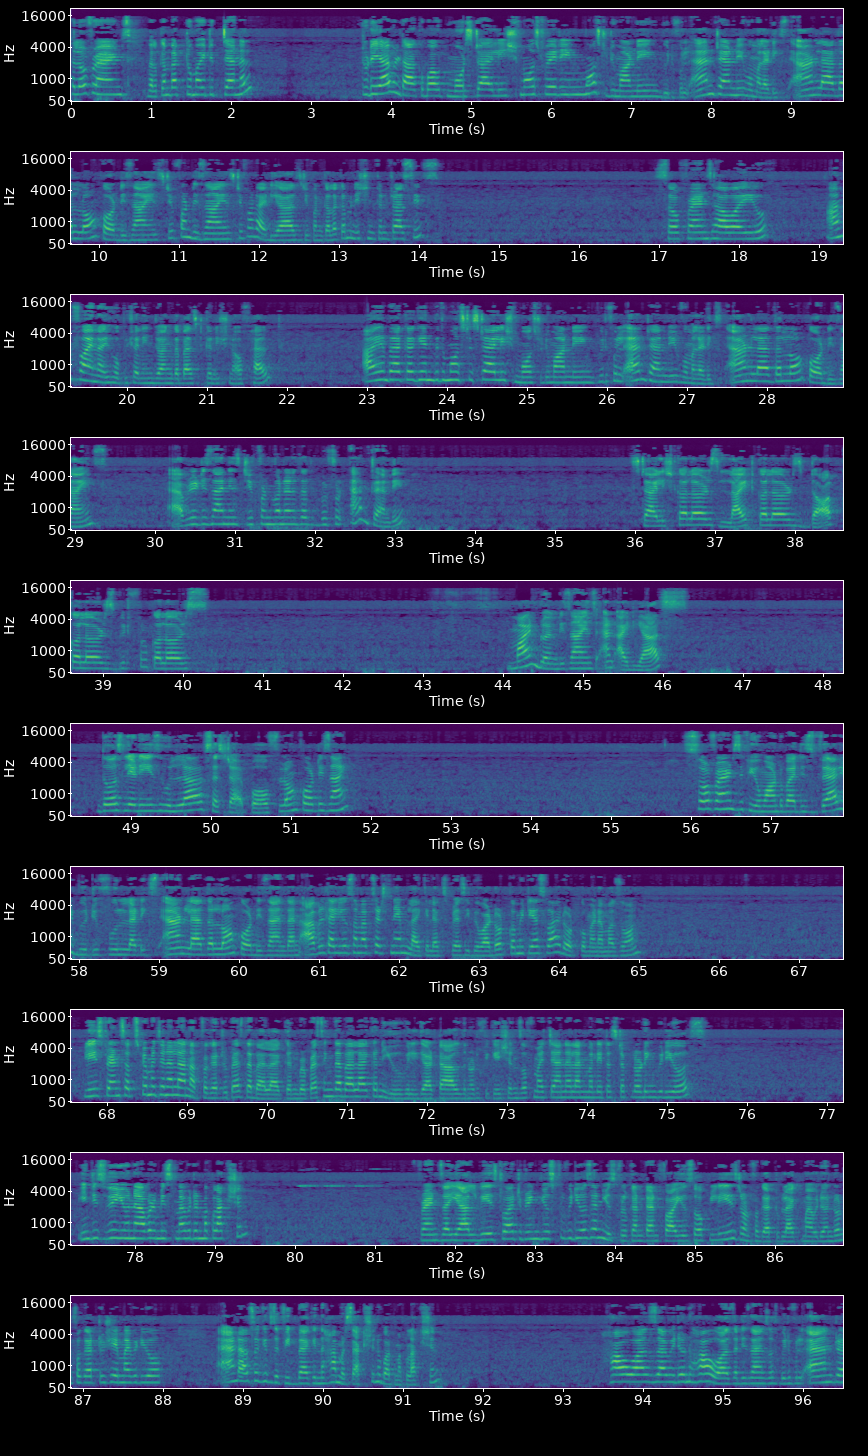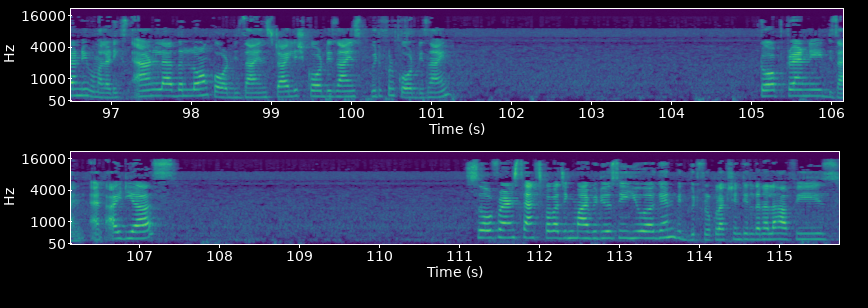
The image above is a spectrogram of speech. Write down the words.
Hello friends, welcome back to my YouTube channel. Today I will talk about more stylish, most wearing, most demanding, beautiful and trendy womalatics and leather long coat designs, different designs, different ideas, different color combination contrasts. So friends, how are you? I'm fine. I hope you shall enjoying the best condition of health. I am back again with most stylish, most demanding, beautiful and trendy womalatics and leather long coat designs. Every design is different one another, beautiful and trendy. Stylish colors, light colors, dark colors, beautiful colors. Mind blowing designs and ideas. Those ladies who love such type of long coat design So friends, if you want to buy this very beautiful latex and leather long coat design, then I will tell you some websites name like AliExpress, eBay.com, ETSY.com and Amazon. Please friends subscribe my channel and not forget to press the bell icon. By pressing the bell icon, you will get all the notifications of my channel and my latest uploading videos. In this way, you never miss my video and my collection. Friends, I always try to bring useful videos and useful content for you. So please don't forget to like my video and don't forget to share my video. And also give the feedback in the hammer section about my collection. How was the video and how was the designs of beautiful and trendy womalatics and leather long cord designs, stylish cord designs, beautiful cord design. Top trendy design and ideas. So friends, thanks for watching my video. See you again with beautiful collection. Till then, Allah Hafiz.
